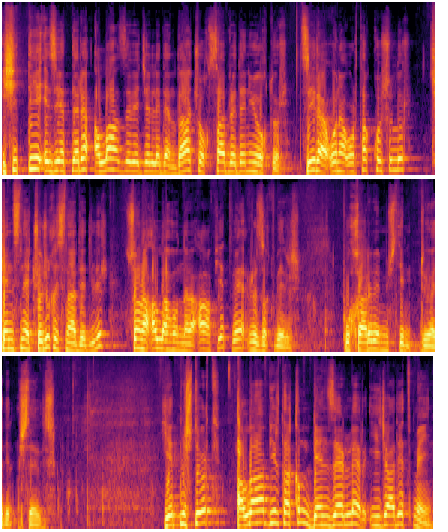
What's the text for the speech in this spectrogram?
İşittiği eziyetlere Allah Azze ve Celle'den daha çok sabredeni yoktur. Zira ona ortak koşulur, kendisine çocuk isnat edilir, sonra Allah onlara afiyet ve rızık verir. Bukhari ve Müslim rivayet etmişlerdir. 74. Allah'a bir takım benzerler icat etmeyin.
